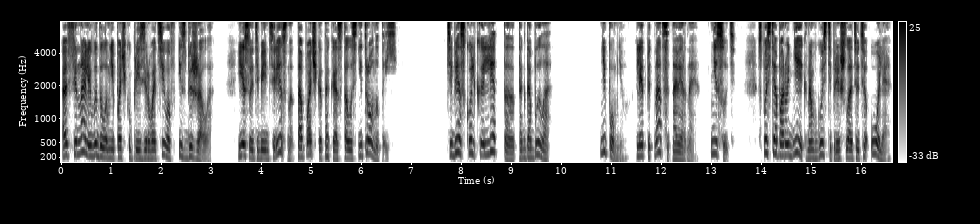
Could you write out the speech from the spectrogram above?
а в финале выдала мне пачку презервативов и сбежала. Если тебе интересно, та пачка так и осталась нетронутой. Тебе сколько лет-то тогда было? Не помню. Лет пятнадцать, наверное. Не суть. Спустя пару дней к нам в гости пришла тетя Оля.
